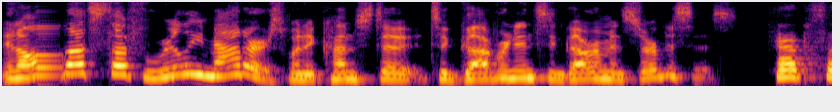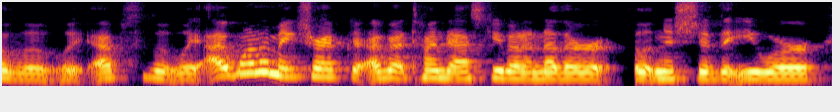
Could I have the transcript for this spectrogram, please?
and all that stuff really matters when it comes to to governance and government services. Absolutely, absolutely. I want to make sure I've, I've got time to ask you about another initiative that you were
